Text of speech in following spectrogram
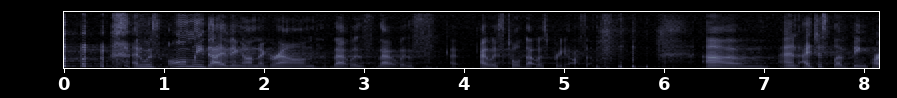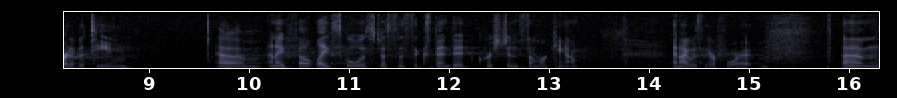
and was only diving on the ground, that was, that was, I was told that was pretty awesome. um, and I just loved being part of a team. Um, and I felt like school was just this extended Christian summer camp. And I was there for it. Um,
